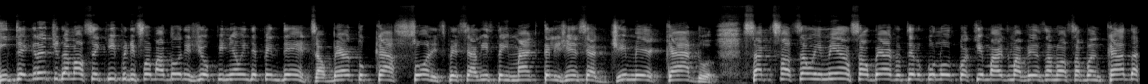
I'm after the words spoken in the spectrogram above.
Integrante da nossa equipe de formadores de opinião independentes, Alberto Cassone, especialista em marketing inteligência de mercado. Satisfação imensa, Alberto, tê-lo conosco aqui mais uma vez na nossa bancada.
